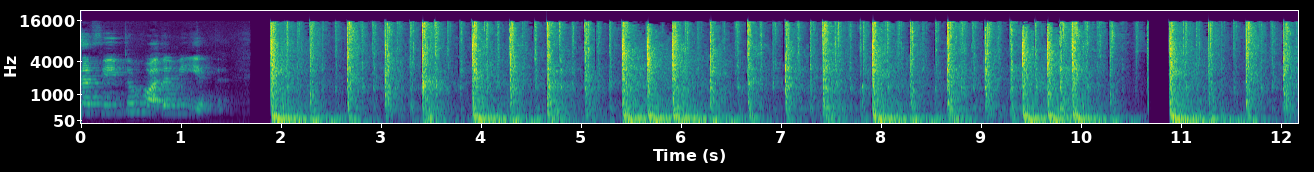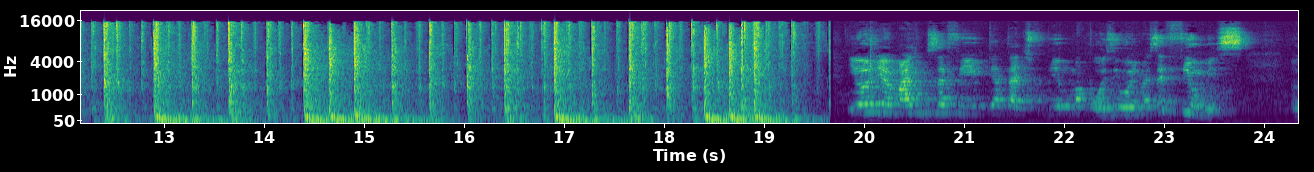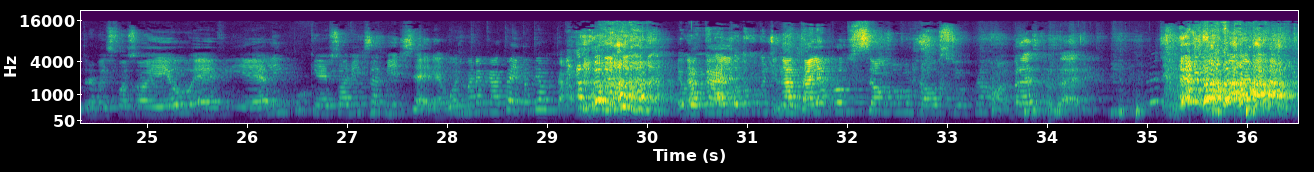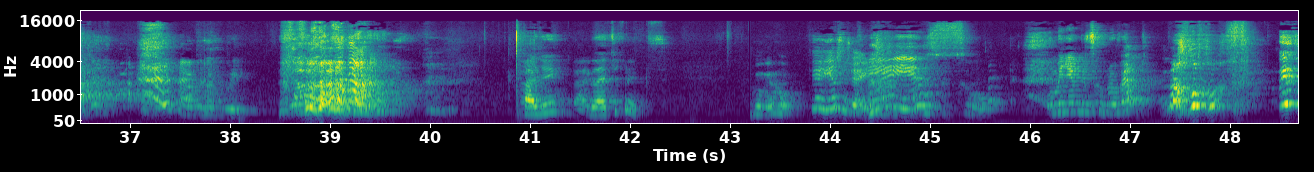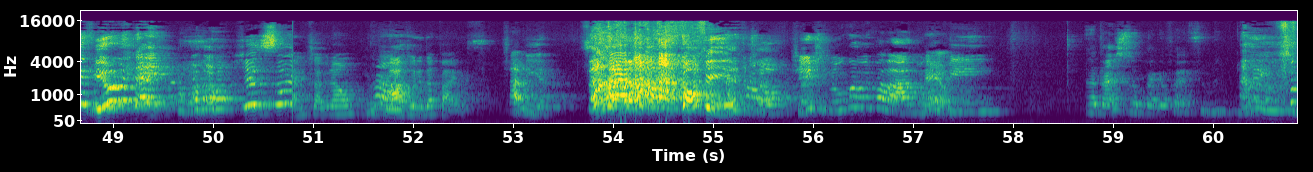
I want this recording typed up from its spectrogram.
desafio, então roda a vinheta. E hoje é mais um desafio tentar descobrir alguma coisa. E hoje vai ser filmes. Outra vez foi só eu, Evelyn e Ellen, porque só a gente sabia de série. Hoje Maria Clara tá aí pra tentar. Eu vou pegar todo é a produção pra mostrar os filmes pra nós. Presta sério. Aí eu vou descobrir. Pode ir? Vai. Netflix. Google. Que isso, gente? Que isso? O menino que descobriu o vento? Não. Esse filme, gente? Jesus! Não sabe não? Não. A Árvore da Paz. Sabia. Confia. Gente, nunca ouvi falar, nunca eu. vi. Natália, se você pega foi filme doente.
